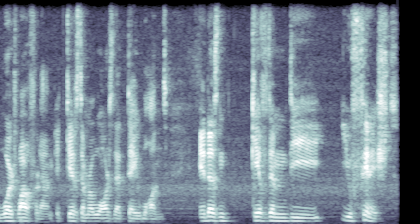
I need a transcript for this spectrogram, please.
worthwhile for them. It gives them rewards that they want. It doesn't give them the you finished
